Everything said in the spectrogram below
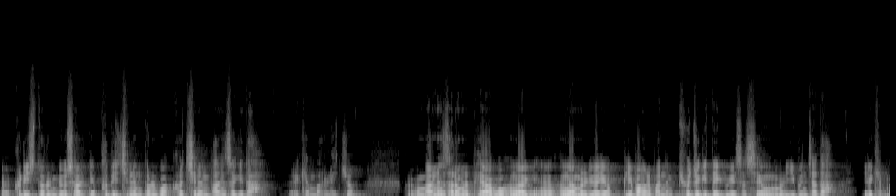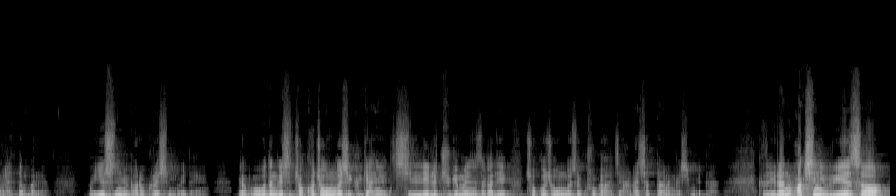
어, 그리스도를 묘사할 때 부딪히는 돌과 거치는 반석이다 이렇게 말을 했죠. 그리고 많은 사람을 패하고 어, 흥함 을 위하여 비방을 받는 표적이 되기 위해서 세움을 입은 자다 이렇게 말했단 말이에요. 예수님이 바로 그러신 분이다. 그러니까 모든 것이 좋고 좋은 것이 그게 아니에요. 진리를 죽이면서까지 좋고 좋은 것을 구가하지 않으셨다는 것입니다. 그래서 이런 확신 위에서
